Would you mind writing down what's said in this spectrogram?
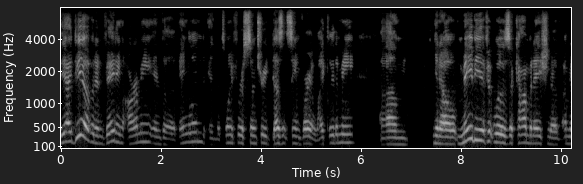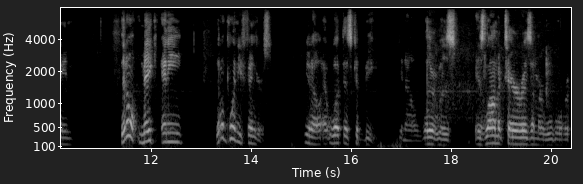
The idea of an invading army into England in the 21st century doesn't seem very likely to me. Um, you know, maybe if it was a combination of, I mean, they don't make any, they don't point any fingers, you know, at what this could be. You know, whether it was Islamic terrorism or, or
